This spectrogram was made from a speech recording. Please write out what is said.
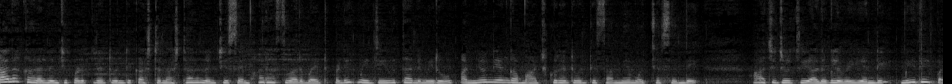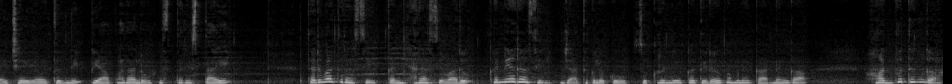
చాలా కాలం నుంచి పడుతున్నటువంటి కష్ట నష్టాల నుంచి సింహరాశి వారు బయటపడి మీ జీవితాన్ని మీరు అన్యోన్యంగా మార్చుకునేటువంటి సమయం వచ్చేసింది. ఆచిచూచి అడుగులు వేయండి. మీదే పైచేయి అవుతుంది. వ్యాపారాలు విస్తరిస్తాయి. తరువాత రాశి కన్యారాశి వారు కన్యారాశి జాతకులకు శుక్రుని యొక్క తిరోగమన కారణంగా అద్భుతంగా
